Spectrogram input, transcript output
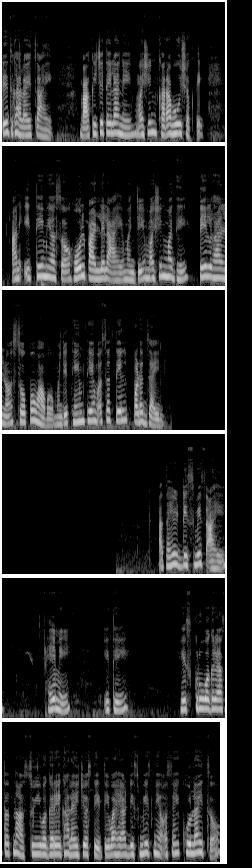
तेच घालायचं आहे. बाकीचे तेलाने मशीन खराब होऊ शकते. आणि इथे मी असं होल पाडलेलं आहे म्हणजे मशीनमध्ये तेल घालणं सोपं व्हावं. म्हणजे थेंब थेंब असं तेल पडत जाईल. आता हे डिसमिस आहे. हे मी इथे हे स्क्रू वगैरे असतात ना सुई वगैरे घालायची असते तेव्हा ह्या डिसमिसने असं हे खोलायचं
